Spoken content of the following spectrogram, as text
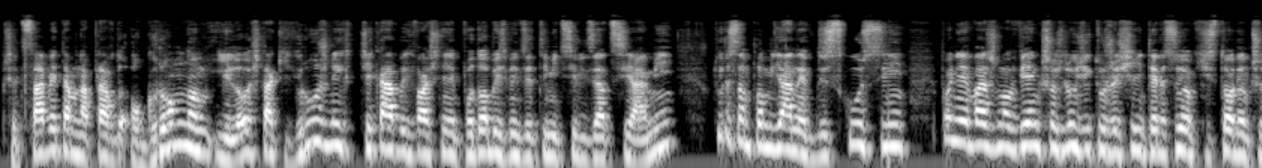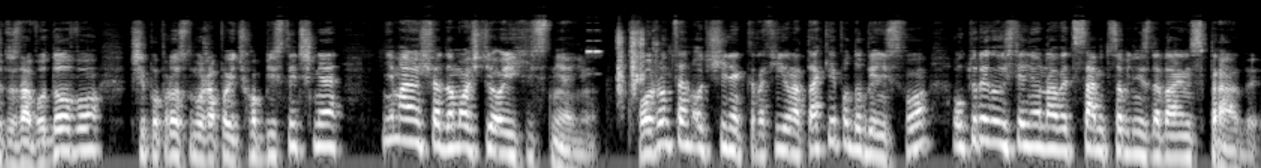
Przedstawię tam naprawdę ogromną ilość takich różnych ciekawych właśnie podobieństw między tymi cywilizacjami, które są pomijane w dyskusji, ponieważ no, większość ludzi, którzy się interesują historią, czy to zawodowo, czy po prostu można powiedzieć hobbystycznie, nie mają świadomości o ich istnieniu. Tworząc ten odcinek trafiłem na takie podobieństwo, o którego istnieniu nawet sam sobie nie zdawałem sprawy.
